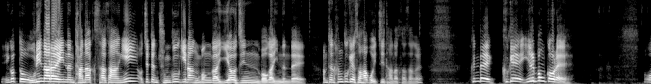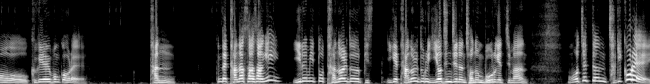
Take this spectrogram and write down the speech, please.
이것도 우리나라에 있는 단학 사상이 어쨌든 중국이랑 뭔가 이어진 뭐가 있는데 아무튼 한국에서 하고 있지 단학 사상을. 근데 그게 일본 거래. 어 그게 일본 거래. 단. 근데 단학 사상이 이름이 또 단월드 비슷 이게 단월드로 이어진지는 저는 모르겠지만 어쨌든 자기 거래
